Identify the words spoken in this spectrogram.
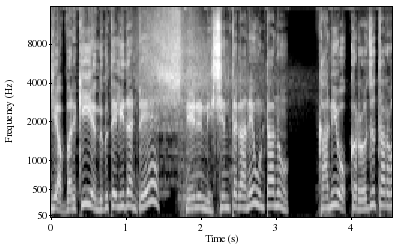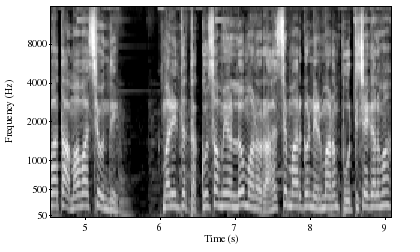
ఎవ్వరికీ ఎందుకు తెలియదంటే నేను నిశ్చింతగానే ఉంటాను. కానీ ఒక్కరోజు తర్వాత అమావాస్య ఉంది. మరింత తక్కువ సమయంలో మనం రహస్య మార్గం నిర్మాణం పూర్తి చేయగలమా?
